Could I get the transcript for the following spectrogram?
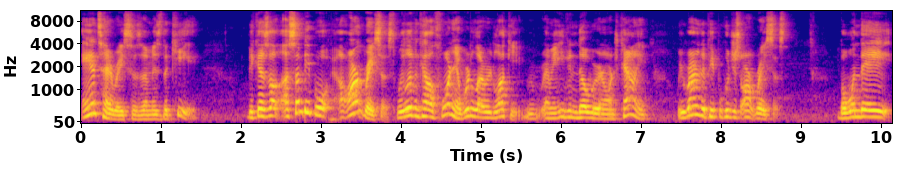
anti-racism is the key because uh, some people aren't racist. We live in California. We're very lucky. I mean, even though we're in Orange County, we run into people who just aren't racist. But when they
